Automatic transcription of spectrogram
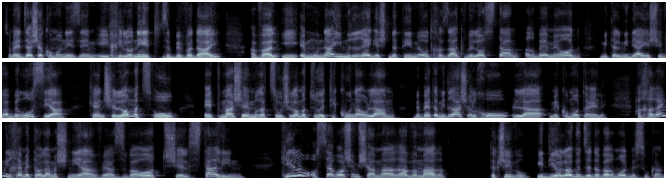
זאת אומרת, זה שהקומוניזם היא חילונית, זה בוודאי, אבל היא אמונה עם רגש דתי מאוד חזק, ולא סתם הרבה מאוד מתלמידי הישיבה ברוסיה, כן, שלא מצאו את מה שהם רצו, שלא מצאו את תיקון העולם בבית המדרש, הלכו למקומות האלה. אחרי מלחמת העולם השנייה והזוועות של סטלין, כאילו עושה רושם שהמערב אמר, תקשיבו, אידיאולוגיות זה דבר מאוד מסוכן.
